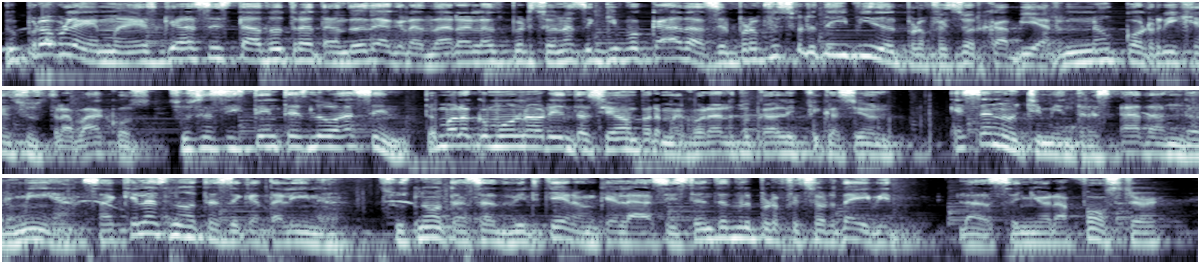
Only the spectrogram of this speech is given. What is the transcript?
Tu problema es que has estado tratando de agradar a las personas equivocadas. El profesor David y el profesor Javier no corrigen sus trabajos. Sus asistentes lo hacen. Tómalo como una orientación para mejorar tu calificación. Esa noche mientras Adam dormía, saqué las notas de Catalina. Sus notas advirtieron que la asistente del profesor David, la señora Foster,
